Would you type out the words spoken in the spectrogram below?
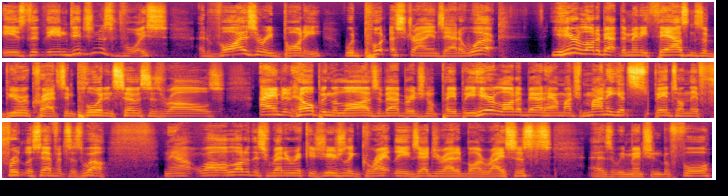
is that the Indigenous voice advisory body would put Australians out of work. You hear a lot about the many thousands of bureaucrats employed in services roles aimed at helping the lives of Aboriginal people. You hear a lot about how much money gets spent on their fruitless efforts as well. Now, while a lot of this rhetoric is usually greatly exaggerated by racists, as we mentioned before,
